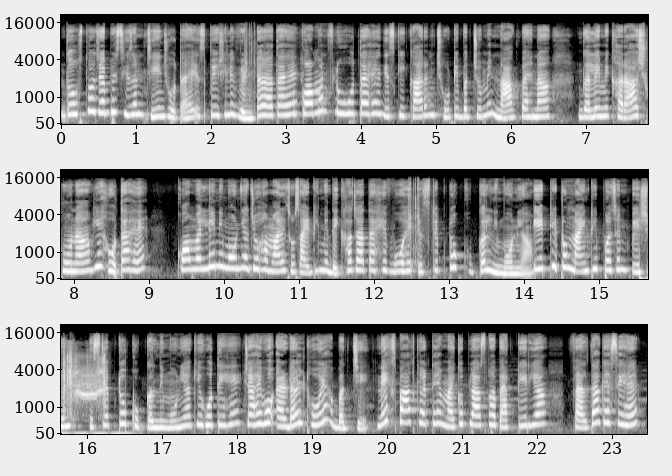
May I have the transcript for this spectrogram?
दोस्तों, जब भी सीज़न चेंज होता है स्पेशली विंटर आता है कॉमन फ्लू होता है, जिसके कारण छोटे बच्चों में नाक बहना, गले में खराश होना, ये होता है। कॉमनली निमोनिया जो हमारे सोसाइटी में देखा जाता है, वो है streptococcal pneumonia 80 to 90 percent patient streptococcal pneumonia के होते हैं, चाहे वो एडल्ट हो या बच्चे। नेक्स्ट बात करते हैं माइकोप्लाज्मा बैक्टीरिया फैलता कैसे है?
